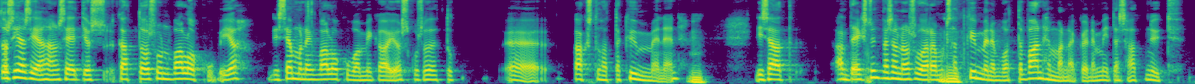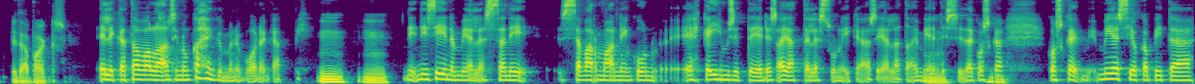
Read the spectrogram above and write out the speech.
tosiasiahan on se, että jos katsoo sun valokuvia, niin semmoinen valokuva, mikä on joskus otettu ö, 2010, mm. niin sä oot, anteeksi nyt mä sanon suoraan, mutta mm. sä oot 10 vuotta vanhemman näköinen, mitä sä oot nyt. Pitää paikkansa. Eli tavallaan siinä on 20 vuoden käppi. Mm, mm. Ni, niin siinä mielessä niin se varmaan niin kuin, ehkä ihmiset ei edes ajattele sun ikää siellä tai mieti mm. sitä, koska, koska mies, joka pitää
